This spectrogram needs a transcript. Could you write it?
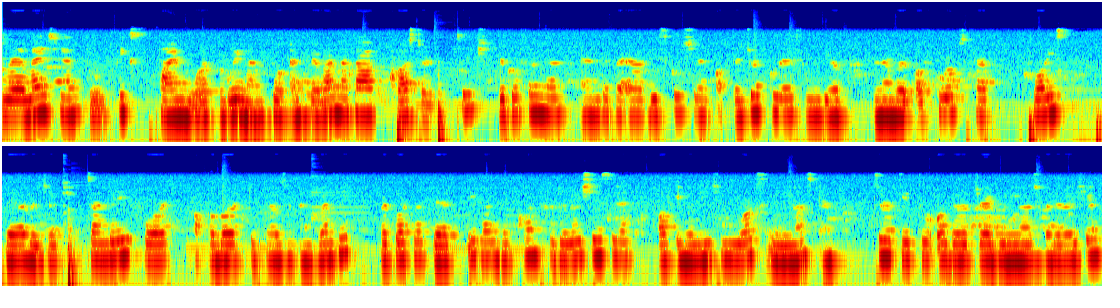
relation to fixed-time work agreement to environmental clusters. Since the government and the DPR discussion of the job creation bill, a number of groups have voiced their rejection. Sunday, 4 October 2020, reported that even the Confederation of Indonesian Works Unions and 32 other trade unions federations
